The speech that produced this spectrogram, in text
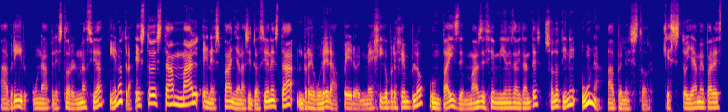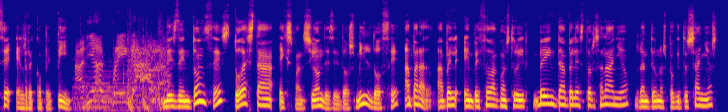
abrir un Apple Store en una ciudad y en otra. Esto está mal en España, la situación está regulera, pero en México, por ejemplo, un país de más de 100 millones de habitantes solo tiene una Apple Store, que esto ya me parece el recopetín. Desde entonces, toda esta expansión desde 2012 ha parado. Apple empezó a construir 20 Apple Stores al año durante unos poquitos años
